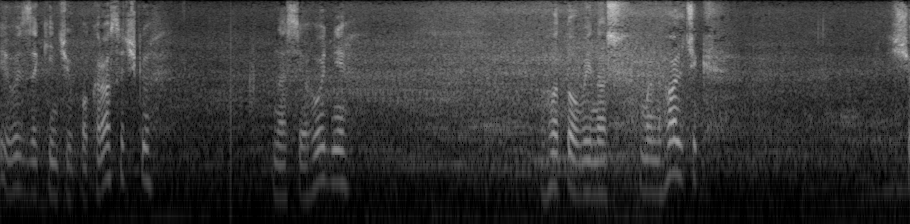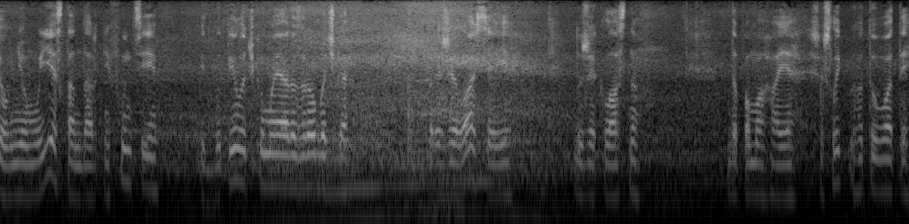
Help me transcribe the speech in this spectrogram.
І ось закінчив покрасочку. На сьогодні готовий наш мангальчик. Що в ньому є? Стандартні функції. Під бутилочку моя розробочка прижилася і дуже класно допомагає шашлик готувати,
